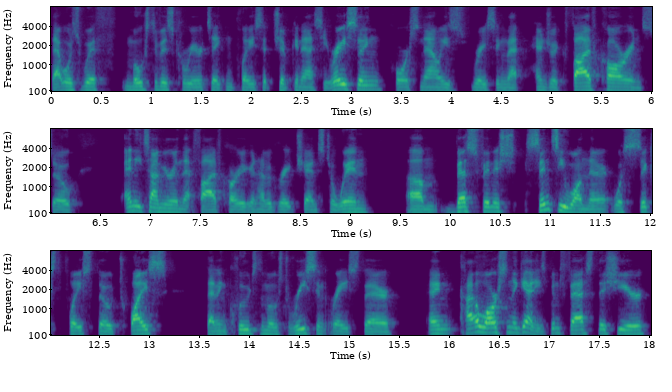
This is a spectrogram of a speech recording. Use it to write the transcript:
that was with most of his career taking place at Chip Ganassi Racing. Of course, now he's racing that Hendrick five car. And so anytime you're in that five car, you're going to have a great chance to win. Um, best finish since he won there was sixth place, though, twice. That includes the most recent race there and Kyle Larson, again, he's been fast this year.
